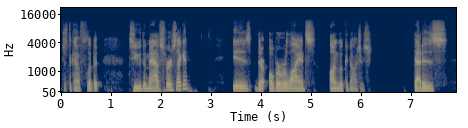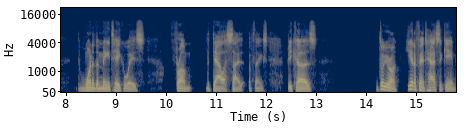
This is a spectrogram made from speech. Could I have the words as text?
just to kind of flip it to the Mavs for a second, is their over reliance on Luka Doncic. That is one of the main takeaways from the Dallas side of things because don't get me wrong, he had a fantastic game,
